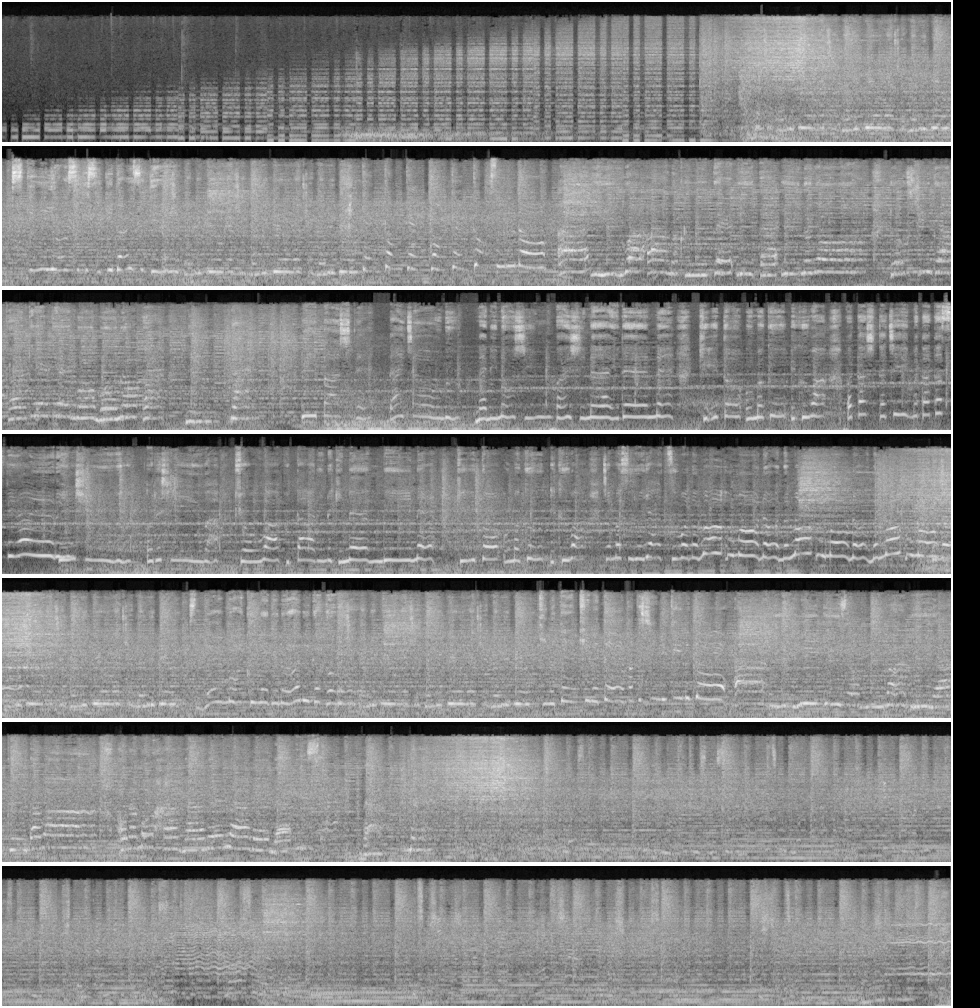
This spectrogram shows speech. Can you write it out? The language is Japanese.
愛けても物足りない。リーパーして大丈夫何も心配しないでね。きっとうまくいくわ。私たちまた助け合える。練習嬉しいわ。今日は二人で記念日ね。きっとうまくいくわ。邪魔するやつは呪うもの呪うもの呪うもの。それもくれるのありがとう決めて決めて私に決めて愛に挑むは魅力だわほらもう離れられないさだね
